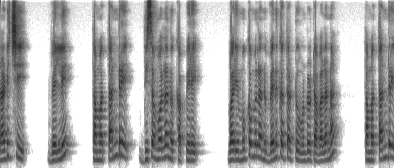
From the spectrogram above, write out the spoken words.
నడిచి వెళ్ళి తమ తండ్రి దిశమొలను కప్పిరి. వారి ముఖములను వెనుక తట్టు ఉండుట వలన తమ తండ్రి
